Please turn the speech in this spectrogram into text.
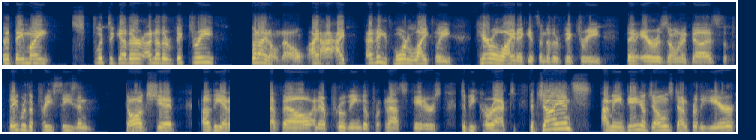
that they might put together another victory, but I don't know. I I I think it's more likely Carolina gets another victory than Arizona does. They were the preseason dog shit of the NFL, and they're proving the prognosticators to be correct. The Giants, I mean, Daniel Jones done for the year.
